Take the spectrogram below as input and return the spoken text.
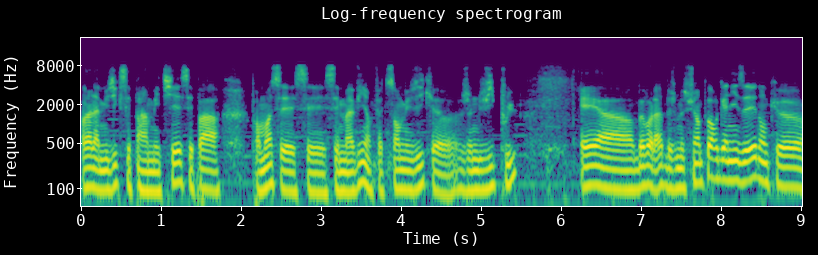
voilà, la musique c'est pas un métier, c'est pas, pour moi c'est ma vie en fait. Sans musique, je ne vis plus. Et euh, ben voilà, ben je me suis un peu organisé. Donc euh,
